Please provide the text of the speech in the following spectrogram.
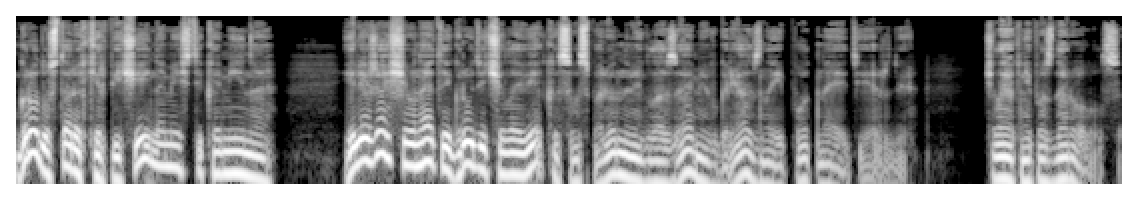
груду старых кирпичей на месте камина и лежащего на этой груди человека с воспаленными глазами в грязной и потной одежде. Человек не поздоровался.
